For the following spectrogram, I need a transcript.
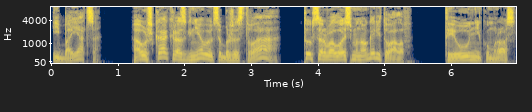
и бояться. А уж как разгневаются божества! Тут сорвалось много ритуалов. Ты уникум, Рос.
